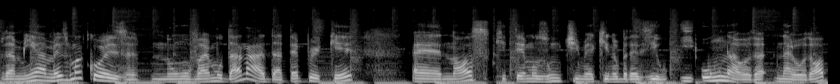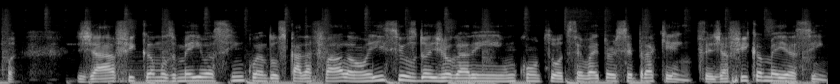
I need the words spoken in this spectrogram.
Pra mim é a mesma coisa, não vai mudar nada, até porque é, nós que temos um time aqui no Brasil e um na, na Europa, já ficamos meio assim quando os caras falam, e se os dois jogarem um contra o outro, você vai torcer pra quem? Você já fica meio assim.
